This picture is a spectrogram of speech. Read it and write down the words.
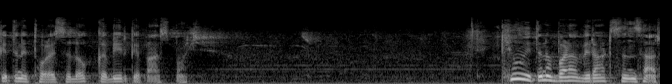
कितने थोड़े से लोग कबीर के पास पहुँचे। क्यों इतना बड़ा विराट संसार?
